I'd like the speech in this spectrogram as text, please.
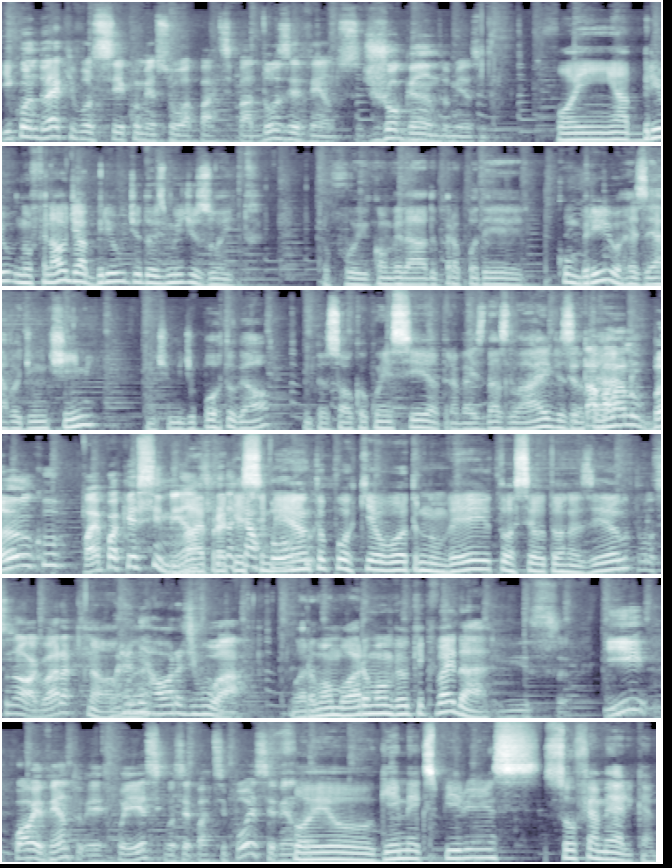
E quando é que você começou a participar dos eventos, jogando mesmo? Foi em abril, no final de abril de 2018. Eu fui convidado para poder cobrir o reserva de um time, um time de Portugal, um pessoal que eu conhecia através das lives. Você até. tava lá no banco, vai pro aquecimento. Vai para aquecimento porque o outro não veio, torceu o tornozelo. Você falou assim, não, agora, Não, agora é agora- minha hora de voar. Agora vamos embora, vamos ver o que, que vai dar. Isso. E qual evento? Eh, Foi esse que você participou, esse evento? Foi o Game Experience South American,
